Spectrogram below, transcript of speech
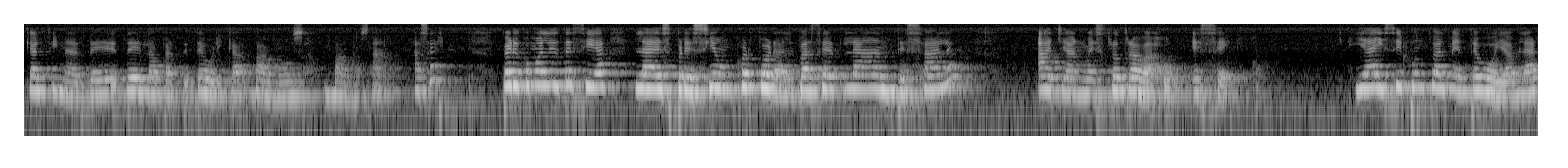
que al final de, de la parte teórica vamos, vamos a hacer. Pero como les decía, la expresión corporal va a ser la antesala allá nuestro trabajo escénico. Y ahí sí puntualmente voy a hablar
